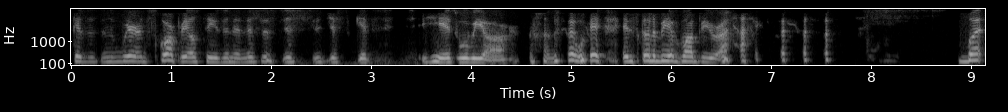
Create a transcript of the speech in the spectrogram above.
because we're in Scorpio season, and this is just it just gets here's where we are. it's going to be a bumpy ride. but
